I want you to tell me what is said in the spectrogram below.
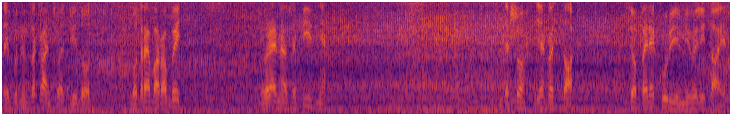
Та й будемо закінчувати відос. Бо треба робити. Время вже пізнє. Так що, якось так. Все, перекурюємо і вилітаємо.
